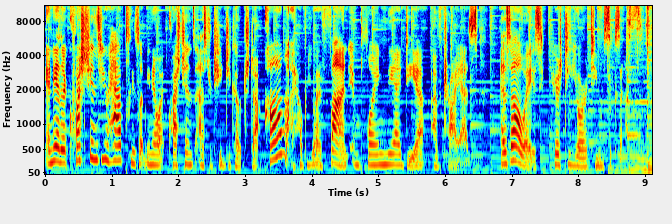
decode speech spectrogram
Any other questions you have, please let me know at questions at strategiccoach.com. I hope you had fun employing the idea of triads. As always, here's to your team success.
